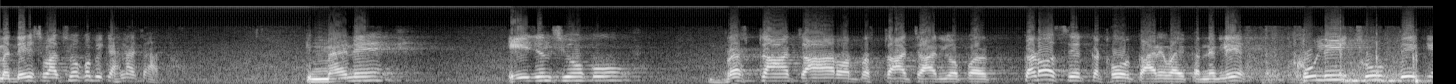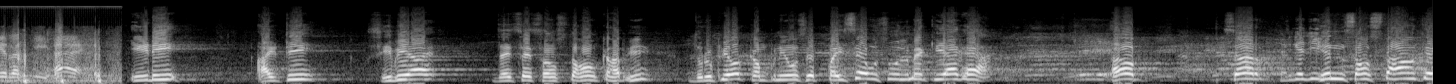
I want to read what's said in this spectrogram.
मैं देशवासियों को भी कहना चाहता हूँ कि मैंने एजेंसियों को भ्रष्टाचार और भ्रष्टाचारियों पर कड़ों से कठोर कार्रवाई करने के लिए खुली छूट दे के रखी है। ईडी, आईटी, सीबीआई जैसे संस्थाओं का भी दुरुपयोग कंपनियों से पैसे वसूल में किया गया। अब सर इन संस्थाओं के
